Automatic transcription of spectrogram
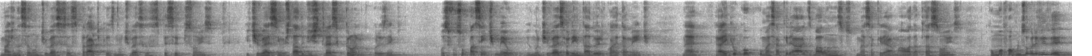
Imagina se eu não tivesse essas práticas, não tivesse essas percepções e tivesse um estado de estresse crônico, por exemplo. Ou se fosse um paciente meu, eu não tivesse orientado ele corretamente, né? É aí que o corpo começa a criar desbalanços, começa a criar mal adaptações, como uma forma de sobreviver,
